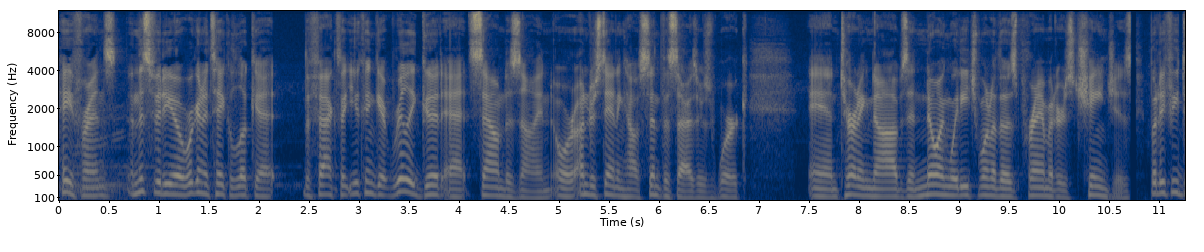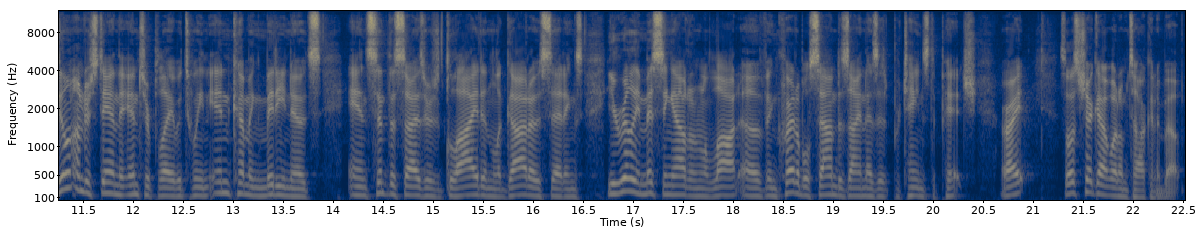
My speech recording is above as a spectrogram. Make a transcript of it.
Hey friends, in this video we're going to take a look at the fact that you can get really good at sound design or understanding how synthesizers work and turning knobs and knowing what each one of those parameters changes. But if you don't understand the interplay between incoming MIDI notes and synthesizer's glide and legato settings, you're really missing out on a lot of incredible sound design as it pertains to pitch. All right, so let's check out what I'm talking about.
